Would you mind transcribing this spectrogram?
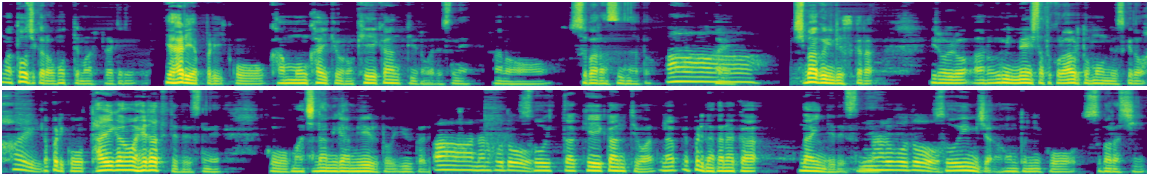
まあ、当時から思ってましたけど、やはりやっぱり、こう、関門海峡の景観っていうのがですね、あの、素晴らしいなと。ああ、はい。島国ですから、いろいろあの海に面したところあると思うんですけど、はい、やっぱりこう対岸を隔ててですね、こう街並みが見えるというか、ああ、なるほど。そういった景観っていうのは、やっぱりなかなかないんでですね。なるほど。そういう意味じゃ本当にこう素晴らしい。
